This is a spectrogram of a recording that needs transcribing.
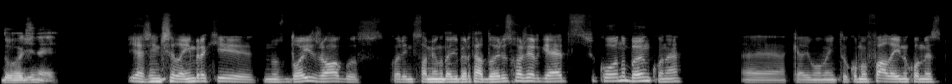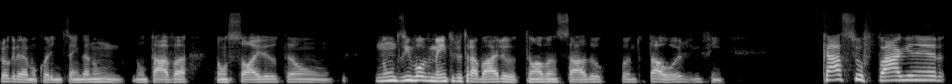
do Rodinei. E a gente lembra que nos dois jogos Corinthians Flamengo da Libertadores, Roger Guedes ficou no banco, né? É, aquele momento, como eu falei no começo do programa, o Corinthians ainda não estava tão sólido, tão num desenvolvimento de trabalho tão avançado quanto está hoje, enfim. Cássio Fagner.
